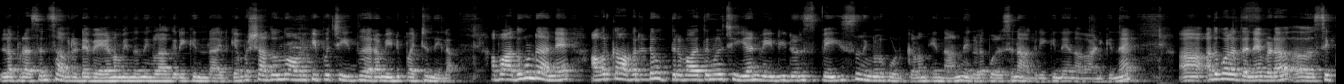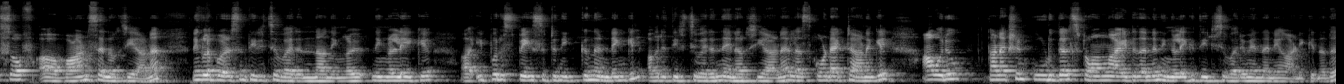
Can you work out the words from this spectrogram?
ഉള്ള പ്രസൻസ് അവരുടെ വേണമെന്ന് നിങ്ങൾ ആഗ്രഹിക്കുന്നുണ്ടായിരിക്കാം പക്ഷെ അതൊന്നും അവർക്ക് ഇപ്പോൾ ചെയ്തു തരാൻ വേണ്ടി പറ്റുന്നില്ല. അപ്പോൾ അതുകൊണ്ട് തന്നെ അവർക്ക് അവരുടെ ഉത്തരവാദിത്തങ്ങൾ ചെയ്യാൻ വേണ്ടിയിട്ട് ഒരു സ്പേസ് നിങ്ങൾ കൊടുക്കണം എന്നാണ് നിങ്ങളെ പേഴ്സൺ ആഗ്രഹിക്കുന്നതെന്നാണ് കാണിക്കുന്നത് ആ, അതുപോലെ തന്നെ ഇവിടെ സിക്സ് ഓഫ് വാൺസ് എനർജിയാണ് നിങ്ങളെ പേഴ്സൺ തിരിച്ചു വരുന്ന നിങ്ങൾ നിങ്ങളിലേക്ക് ഇപ്പോൾ ഒരു സ്പേസ് ഇട്ട് നിൽക്കുന്നുണ്ടെങ്കിൽ അവർ തിരിച്ചു വരുന്ന എനർജിയാണ് ലെസ് കോണ്ടാക്റ്റ് ആണെങ്കിൽ ആ ഒരു കണക്ഷൻ കൂടുതൽ സ്ട്രോങ് ആയിട്ട് തന്നെ നിങ്ങളിലേക്ക് തിരിച്ചു വരുമെന്ന് തന്നെ കാണിക്കുന്നത്.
